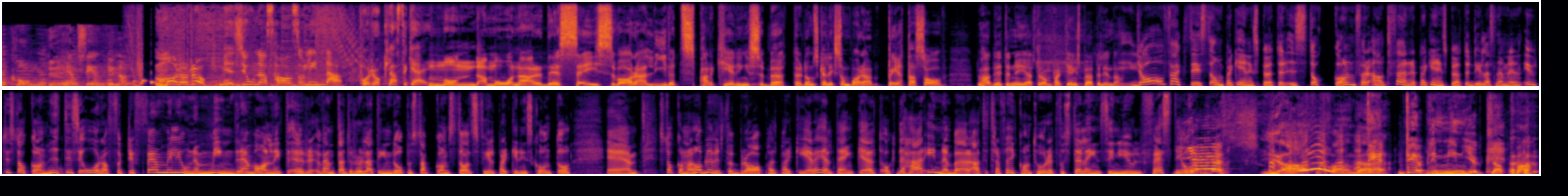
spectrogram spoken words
kom du hem sent i natt? Morgonrock med Jonas, Hans och Linda på Rockklassiker. Måndag månar, det sägs vara livets parkeringsböter. De ska liksom bara betas av. Du hade lite nyheter om parkeringsböter Linda. Ja, och faktiskt om parkeringsböter i Stockholm. För allt färre parkeringsböter delas nämligen ut i Stockholm. Hittills i år har 45 miljoner mindre än vanligt väntat rullat in då på Stockholms stads felparkeringskonto. Eh, Stockholmare har blivit för bra på att parkera helt enkelt och det här innebär att trafikkontoret får ställa in sin julfest i år. Yes! Ja, för fan. Det. Det, det blir min julklapp va?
